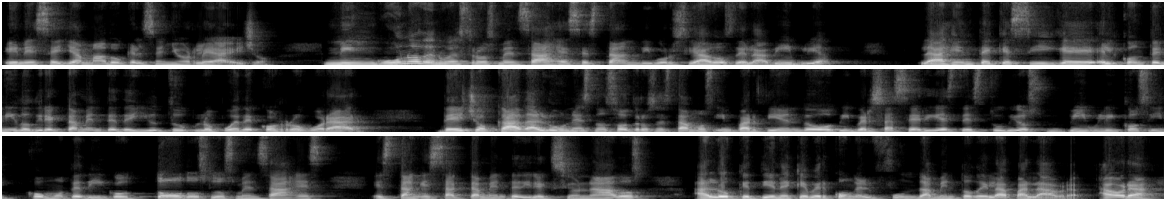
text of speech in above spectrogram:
en ese llamado que el Señor le ha hecho. Ninguno de nuestros mensajes están divorciados de la Biblia. La gente que sigue el contenido directamente de YouTube lo puede corroborar. De hecho, cada lunes nosotros estamos impartiendo diversas series de estudios bíblicos y, como te digo, todos los mensajes están exactamente direccionados a lo que tiene que ver con el fundamento de la palabra. Ahora,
